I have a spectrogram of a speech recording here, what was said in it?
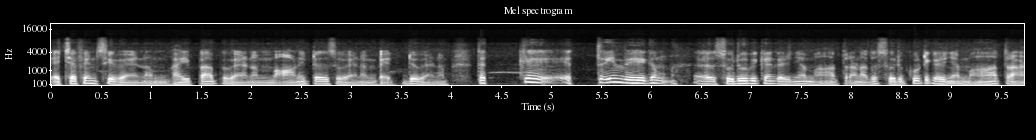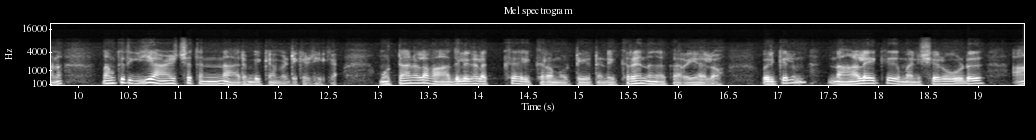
എച്ച് എഫ് എൻ സി വേണം ബൈപ്പാപ്പ് വേണം മോണിറ്റേഴ്സ് വേണം ബെഡ് വേണം. ഇതൊക്കെ എത്രയും വേഗം സ്വരൂപിക്കാൻ കഴിഞ്ഞാൽ മാത്രമാണ് അത് സ്വരുക്കൂട്ടി കഴിഞ്ഞാൽ മാത്രമാണ് നമുക്കിത് ഈ ആഴ്ച തന്നെ ആരംഭിക്കാൻ വേണ്ടി കഴിയുക. മുട്ടാനുള്ള വാതിലുകളൊക്കെ ഇക്ര മുട്ടിയിട്ടുണ്ട്. ഇക്കറയും നിങ്ങൾക്കറിയാലോ? ഒരിക്കലും നാളേക്ക് മനുഷ്യരോട് ആ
